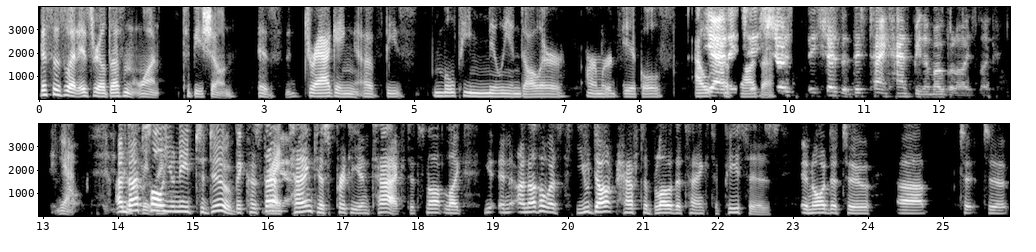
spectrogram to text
this is what Israel doesn't want to be shown is the dragging of these multi-million dollar armored vehicles out yeah, and it, it, shows it shows that this tank has been immobilized. Like, yeah. Not, and that's all you need to do because that right. tank is pretty intact. It's not like, you, in, in other words, you don't have to blow the tank to pieces in order to uh, to to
